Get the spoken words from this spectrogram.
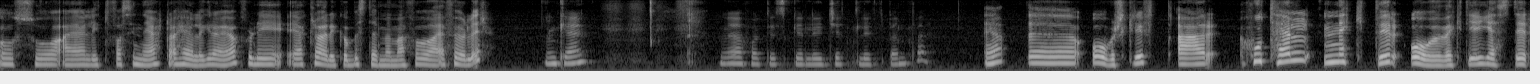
Og så er jeg litt fascinert av hele greia, fordi jeg klarer ikke å bestemme meg for hva jeg føler. OK. Nå er jeg faktisk legit litt spent her. Ja, eh, overskrift er 'Hotell nekter overvektige gjester'.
